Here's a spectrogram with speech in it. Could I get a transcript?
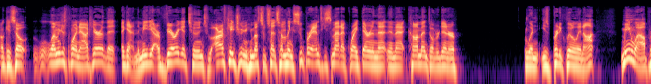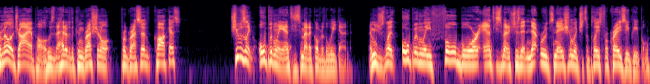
Okay, so let me just point out here that again, the media are very attuned to RFK Jr. He must have said something super anti-Semitic right there in that in that comment over dinner, when he's pretty clearly not. Meanwhile, Pramila Jayapal, who's the head of the Congressional Progressive Caucus, she was like openly anti-Semitic over the weekend. I mean, just like openly full bore anti-Semitic. She's at Netroots Nation, which is a place for crazy people,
